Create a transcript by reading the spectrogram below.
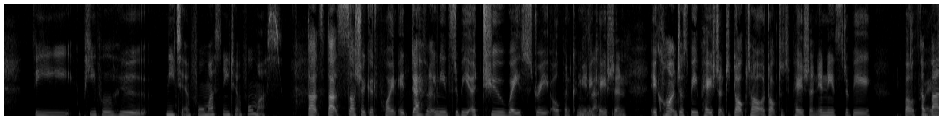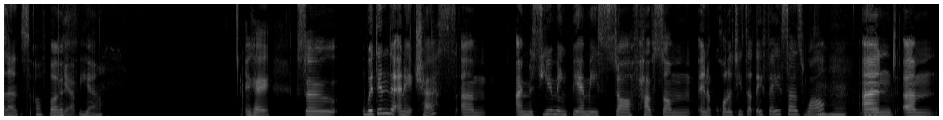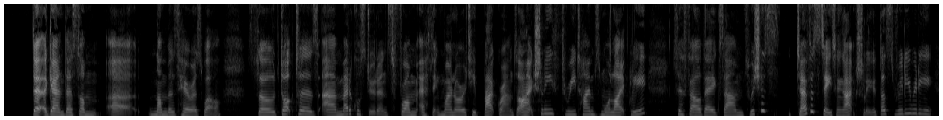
the people who need to inform us need to inform us. That's that's such a good point. It definitely needs to be a two-way street, open communication. It can't just be patient to doctor or doctor to patient. It needs to be both a ways. balance of both. Yeah. Yeah. Okay, so within the NHS, um, I'm assuming BME staff have some inequalities that they face as well, Mhm. and um, there again, there's some uh numbers here as well. So doctors and medical students from ethnic minority backgrounds are actually three times more likely to fail their exams, which is devastating. Actually, that's really, really,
